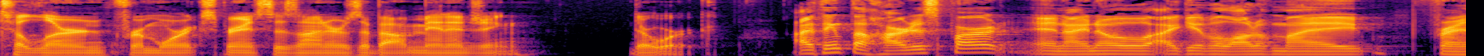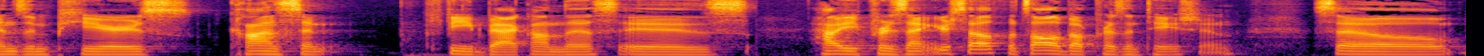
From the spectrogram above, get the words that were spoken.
to learn from more experienced designers about managing their work? I think the hardest part, and I know I give a lot of my friends and peers constant feedback on this, is how you present yourself. It's all about presentation. So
